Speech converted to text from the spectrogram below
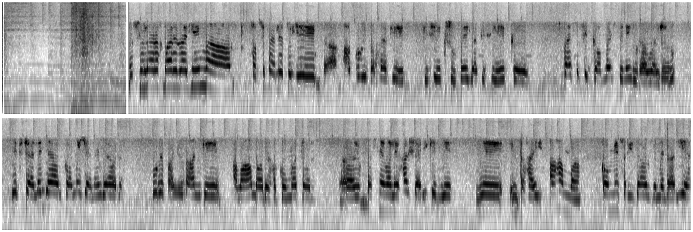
بسم اللہ الرحمن الرحیم۔ سب سے پہلے تو یہ آپ کو بھی پتا کہ کسی ایک صوبے یا کسی ایک اسپیسیفک گورنمنٹ سے نہیں جڑا ہوا ایشو ایک چیلنج ہے اور قومی چیلنج ہے اور پورے پاکستان کے عوام اور حکومت اور بسنے والے ہر شہری کے لیے یہ انتہائی اہم قومی فریضہ اور ذمہ داری ہے۔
